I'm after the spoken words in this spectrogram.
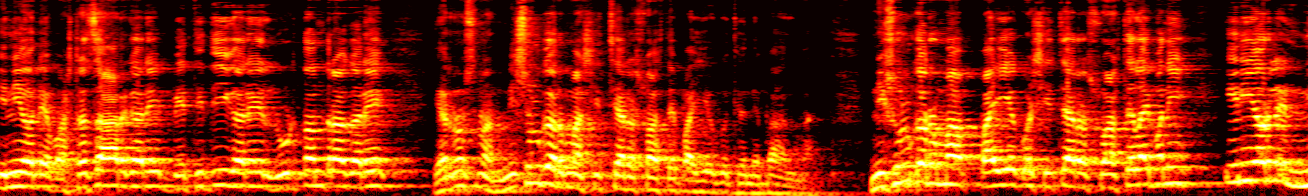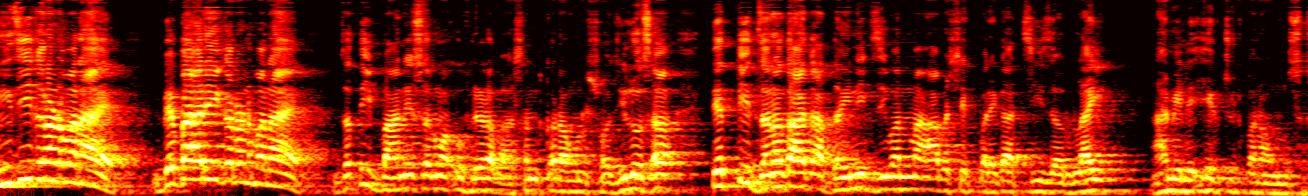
यिनीहरूले भ्रष्टाचार गरे व्यतिथि गरे लुटतन्त्र गरे। हेर्नुहोस् न निशुल्क रूपमा शिक्षा र स्वास्थ्य पाइएको थियो नेपालमा। निशुल्क रूपमा पाइएको शिक्षा र स्वास्थ्यलाई पनि यिनीहरूले निजीकरण बनाए। व्यापारीकरण बनाए। जति बानेश्वरमा उफ्रेर भाषण गराउन सजिलो छ त्यति जनताका दैनिक जीवनमा आवश्यक परेका चिजहरूलाई हामीले एकजुट बनाउनु छ।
